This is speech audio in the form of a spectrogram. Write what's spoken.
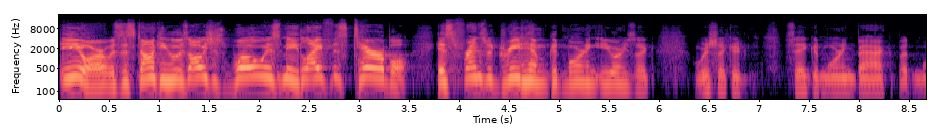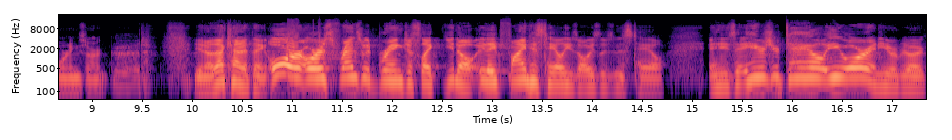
here. Eeyore was this donkey who was always just, woe is me. Life is terrible. His friends would greet him, good morning, Eeyore. He's like, wish I could say good morning back, but mornings aren't good. You know, that kind of thing. Or, or his friends would bring just like, you know, they'd find his tail. He's always losing his tail. And he'd say, here's your tail, Eeyore. And he would be like,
